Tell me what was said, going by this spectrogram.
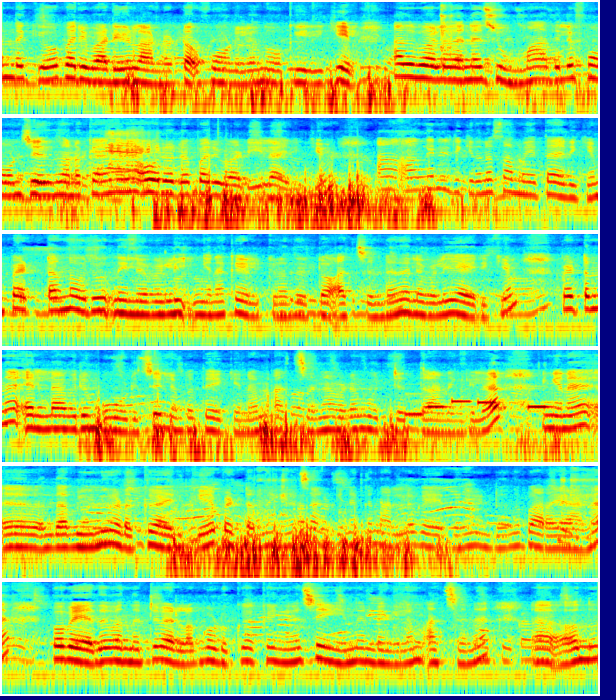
എന്തൊക്കെയോ പരിപാടികളാണ് കേട്ടോ ഫോണിൽ നോക്കിയിരിക്കുകയും. അതുപോലെ തന്നെ ചുമ്മാ അതിൽ ഫോൺ ചെയ്ത് നടക്കുക. അങ്ങനെ ഓരോരോ പരിപാടിയിലായിരിക്കും. സമയത്തായിരിക്കും പെട്ടെന്ന് ഒരു നിലവിളി ഇങ്ങനെ കേൾക്കുന്നത് കേട്ടോ. അച്ഛന്റെ നിലവിളി ആയിരിക്കും പെട്ടെന്ന് എല്ലാവരും ഓടി ചെല്ലുമ്പോഴത്തേക്കിനും അച്ഛൻ അവിടെ മുറ്റത്താണെങ്കിൽ ഇങ്ങനെ എന്താ വീണ് കിടക്കുകയായിരിക്കും. പെട്ടെന്ന് ഇങ്ങനെ ചങ്കിനൊക്കെ നല്ല വേദന ഉണ്ടെന്ന് പറയാണ്. ഇപ്പോൾ വേദ വന്നിട്ട് വെള്ളം കൊടുക്കുകയൊക്കെ ഇങ്ങനെ ചെയ്യുന്നുണ്ടെങ്കിലും അച്ഛന് ഒന്ന്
